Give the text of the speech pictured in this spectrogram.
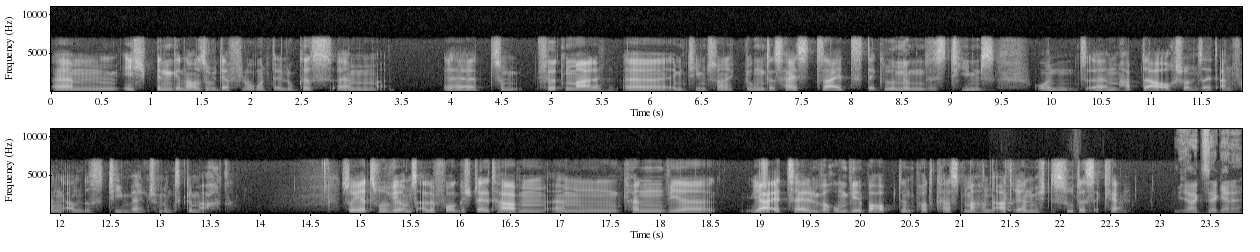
Ähm, ich bin genauso wie der Flo und der Lukas ähm, äh, zum vierten Mal äh, im Team Sonic das heißt seit der Gründung des Teams und ähm, habe da auch schon seit Anfang an das Teammanagement gemacht. So, jetzt wo wir uns alle vorgestellt haben, ähm, können wir ja erzählen, warum wir überhaupt den Podcast machen. Adrian, möchtest du das erklären? Ja, sehr gerne.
